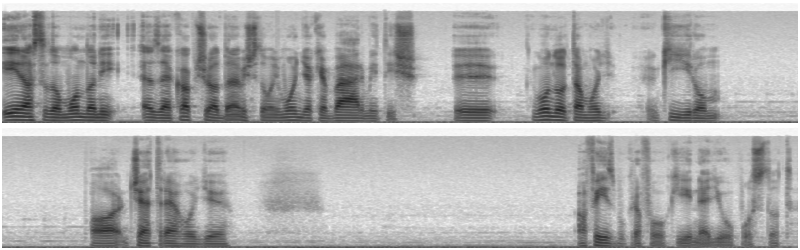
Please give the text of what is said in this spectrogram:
Én azt tudom mondani ezzel kapcsolatban, nem is tudom, hogy mondjak-e bármit is. Gondoltam, hogy kiírom a chatre, hogy a Facebookra fogok írni egy jó posztot.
